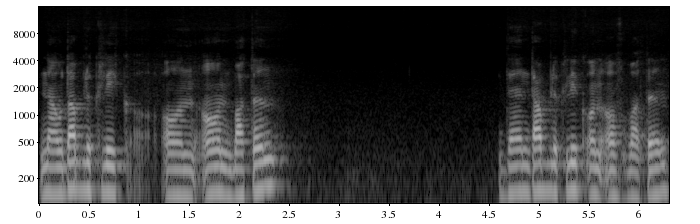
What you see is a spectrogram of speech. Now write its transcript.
Now double click on on button then double click on off button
